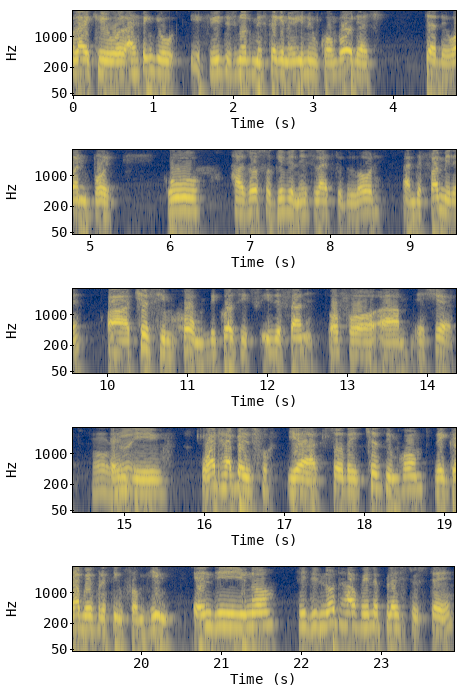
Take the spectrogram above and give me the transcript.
Like you, will- I think you, if it is not mistaken, in Cambodia, shared the one boy who has also given his life to the Lord, and the family uh, chased him home because he's, he's a son of uh, um, a sheriff. oh, And uh, what happens for yeah? So they chase him home. They grab everything from him, and you know he did not have any place to stay,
